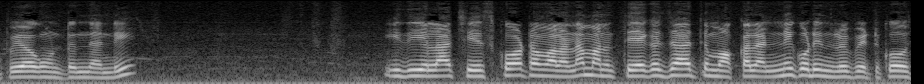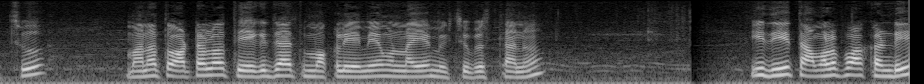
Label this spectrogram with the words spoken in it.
ఉపయోగం ఉంటుందండి. ఇది ఇలా చేసుకోవటం వలన మన తీగజాతి మొక్కలన్నీ కూడా ఇందులో పెట్టుకోవచ్చు. మన తోటలో తీగజాతి మొక్కలు ఏమేమి ఉన్నాయో మీకు చూపిస్తాను. ఇది తమలపాకు అండి.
